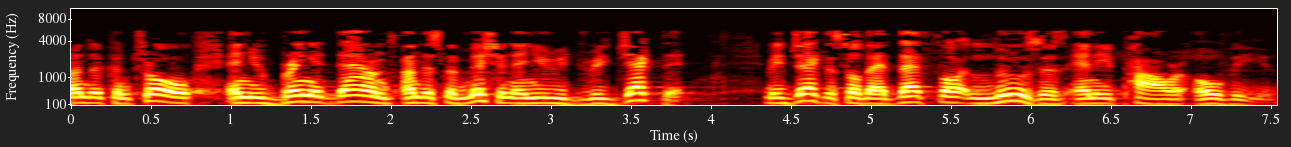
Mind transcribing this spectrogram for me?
under control and you bring it down under submission and you reject it. Reject it so that that thought loses any power over you.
